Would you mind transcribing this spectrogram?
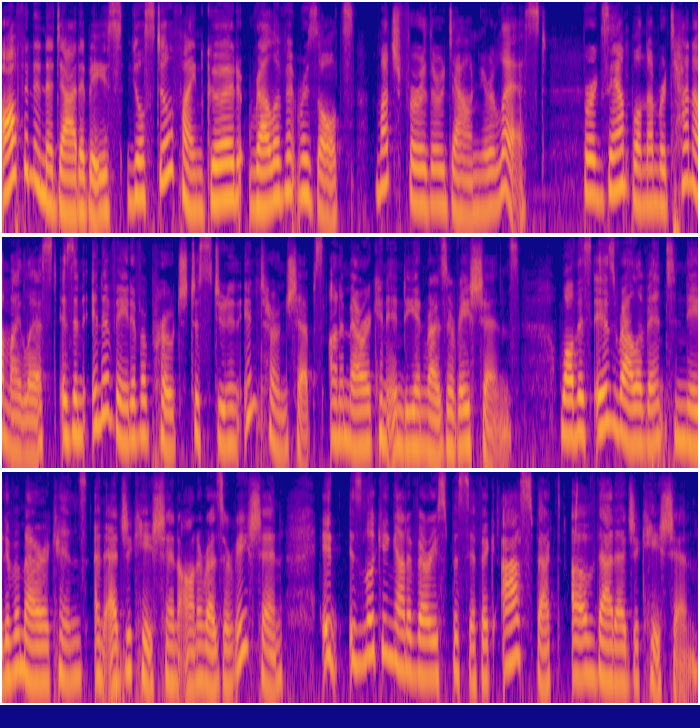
Often in a database, you'll still find good, relevant results much further down your list. For example, number 10 on my list is an innovative approach to student internships on American Indian reservations. While this is relevant to Native Americans and education on a reservation, it is looking at a very specific aspect of that education.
